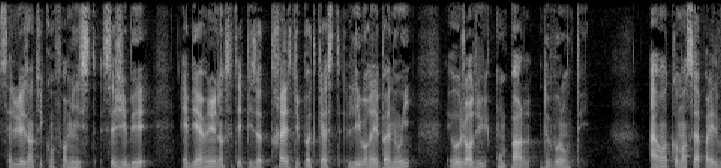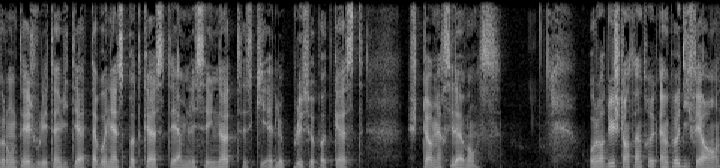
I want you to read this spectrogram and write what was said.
Salut les anticonformistes, c'est et bienvenue dans cet épisode 13 du podcast Libre et épanoui et aujourd'hui on parle de volonté. Avant de commencer à parler de volonté, je voulais t'inviter à t'abonner à ce podcast et à me laisser une note, c'est ce qui aide le plus au podcast. Je te remercie d'avance. Aujourd'hui je tente un truc un peu différent,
